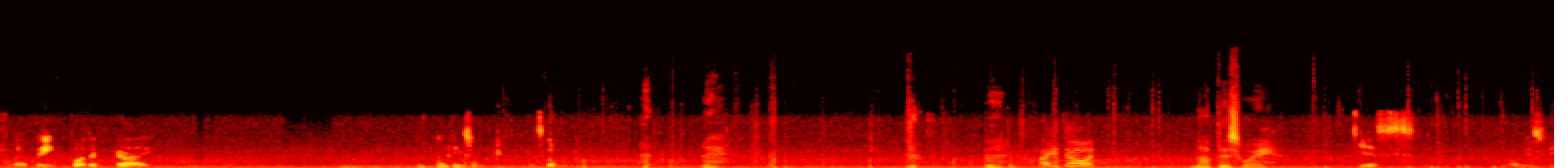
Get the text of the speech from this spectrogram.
Should I wait for the guy? I don't think so. Let's go. How you doing? Not this way. Yes. Obviously.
